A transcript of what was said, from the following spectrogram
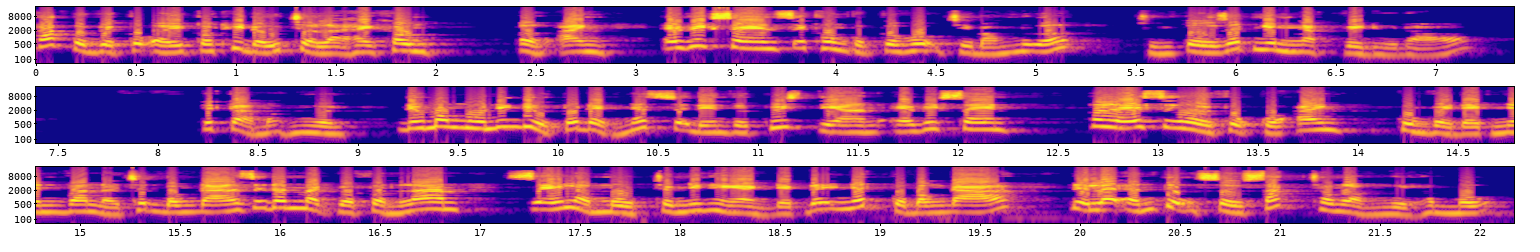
khắc về việc cậu ấy có thi đấu trở lại hay không. Ở Anh, Eriksen sẽ không có cơ hội chơi bóng nữa. Chúng tôi rất nghiêm ngặt về điều đó. Tất cả mọi người đều mong muốn những điều tốt đẹp nhất sẽ đến với Christian Eriksen có lẽ sự hồi phục của anh cùng vẻ đẹp nhân văn ở trận bóng đá giữa Đan Mạch và Phần Lan sẽ là một trong những hình ảnh đẹp đẽ nhất của bóng đá, để lại ấn tượng sâu sắc trong lòng người hâm mộ.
